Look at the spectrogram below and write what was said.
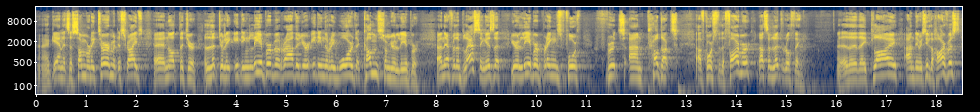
Again, it's a summary term. It describes uh, not that you're literally eating labor, but rather you're eating the reward that comes from your labor. And therefore, the blessing is that your labor brings forth fruits and products. Of course, for the farmer, that's a literal thing. Uh, they plough and they receive the harvest,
